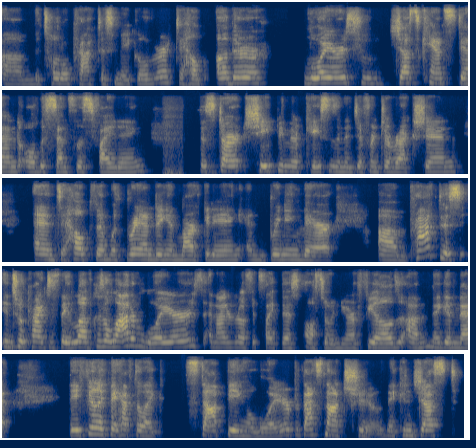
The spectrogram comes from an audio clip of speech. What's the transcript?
um, the Total Practice Makeover to help other lawyers who just can't stand all the senseless fighting to start shaping their cases in a different direction and to help them with branding and marketing and bringing their um, practice into a practice they love. Because a lot of lawyers, and I don't know if it's like this also in your field, um, Megan, that they feel like they have to like stop being a lawyer, but that's not true. They can just,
